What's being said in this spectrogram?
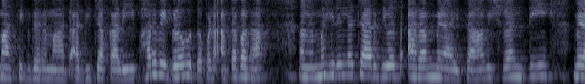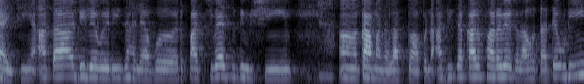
मासिक धर्मात आधीच्या काळी फार वेगळं होतं पण आता बघा महिलेला चार दिवस आराम मिळायचा विश्रांती मिळायची. आता डिलेवरी झाल्यावर पाचव्याच दिवशी कामाला लागतो. आपण आधीचा काळ फार वेगळा होता. तेवढी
